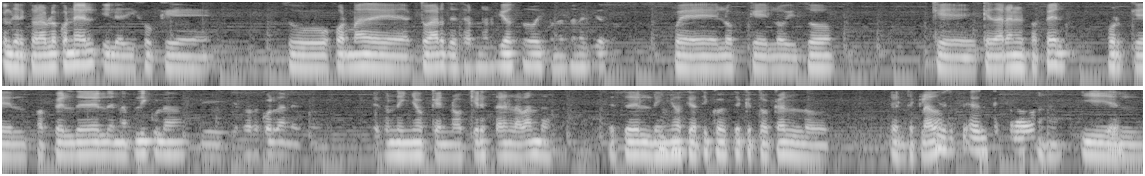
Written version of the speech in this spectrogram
el director habló con él y le dijo que su forma de actuar, de ser nervioso y ponerse nervioso, fue lo que lo hizo que quedara en el papel. Porque el papel de él en la película, si lo recuerdan, es un, es un niño que no quiere estar en la banda. Es el niño asiático este que toca los el teclado. El teclado. Y él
